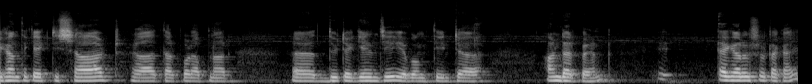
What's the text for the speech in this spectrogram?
এখান থেকে একটি শার্ট তারপর আপনার দুইটা গেঞ্জি এবং তিনটা আন্ডার প্যান্ট এগারোশো টাকায়,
